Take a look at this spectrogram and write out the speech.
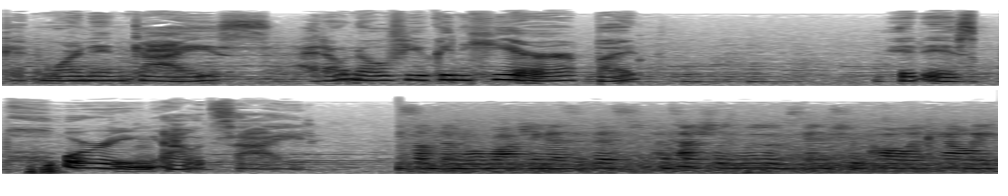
Good morning, guys. I don't know if you can hear, but it is pouring outside. Something we're watching as this potentially moves into Collin County.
